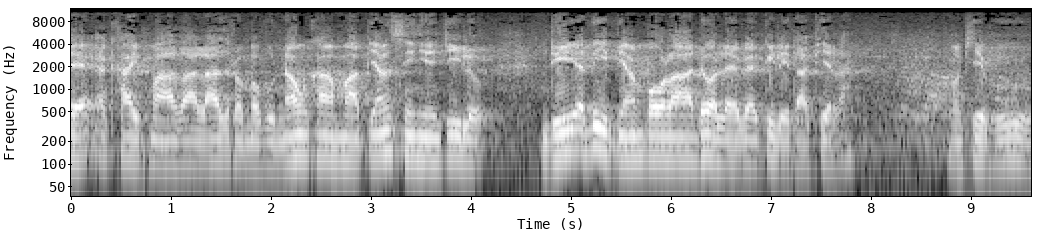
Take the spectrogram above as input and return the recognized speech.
တဲ့အခိုက်မှာသာလားဆိုတော့မဟုတ်ဘူးနောင်ခါမှာပြန်ဆင်ញင်ကြည့်လို့ဒီအသိပြန်ပေါ်လာတော့လည်းပဲကိလေသာဖြစ်လားမဖြစ်ဘူး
